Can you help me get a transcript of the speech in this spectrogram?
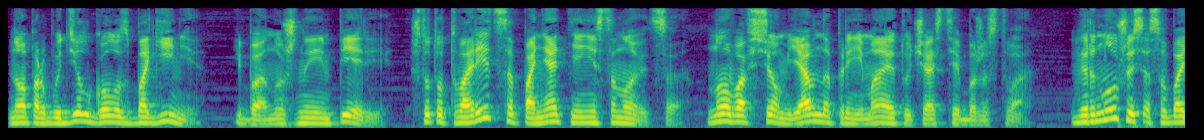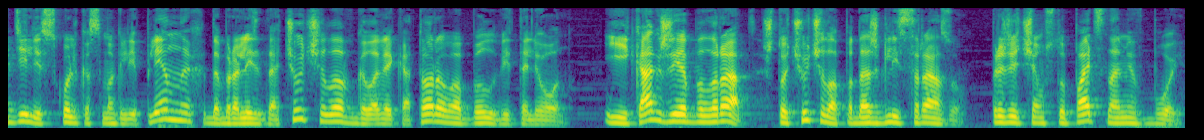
Но пробудил голос богини, ибо нужны империи. Что тут творится, понятнее не становится, но во всем явно принимает участие божества. Вернувшись, освободили сколько смогли пленных, добрались до чучела, в голове которого был Виталион. И как же я был рад, что чучело подожгли сразу, прежде чем вступать с нами в бой.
